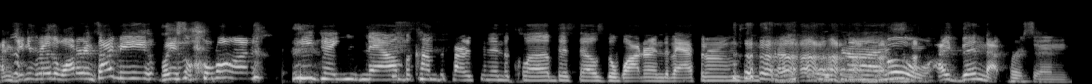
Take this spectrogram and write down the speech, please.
I'm getting rid of the water inside me. Please hold on. TJ, you've now become the person in the club that sells the water in the bathrooms. And stuff. Oh, gosh. Oh, I've been that person.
